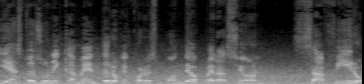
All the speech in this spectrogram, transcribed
Y esto es únicamente lo que corresponde a Operación Zafiro.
